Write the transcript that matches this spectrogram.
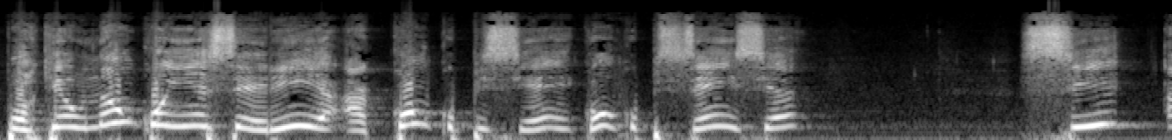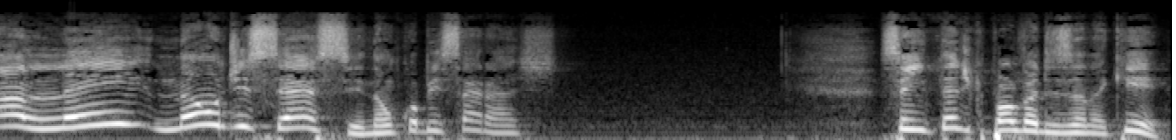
Porque eu não conheceria a concupiscência se a lei não dissesse, não cobiçarás. Você entende o que Paulo está dizendo aqui?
